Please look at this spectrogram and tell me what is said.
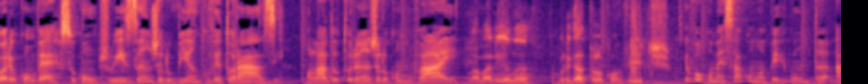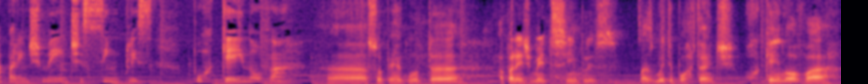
Agora eu converso com o juiz Ângelo Bianco Vettorazzi. Olá, doutor Ângelo, como vai? Olá, Marina. Obrigado pelo convite. Eu vou começar com uma pergunta aparentemente simples. Por que inovar? A sua pergunta aparentemente simples, mas muito importante. Por que inovar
